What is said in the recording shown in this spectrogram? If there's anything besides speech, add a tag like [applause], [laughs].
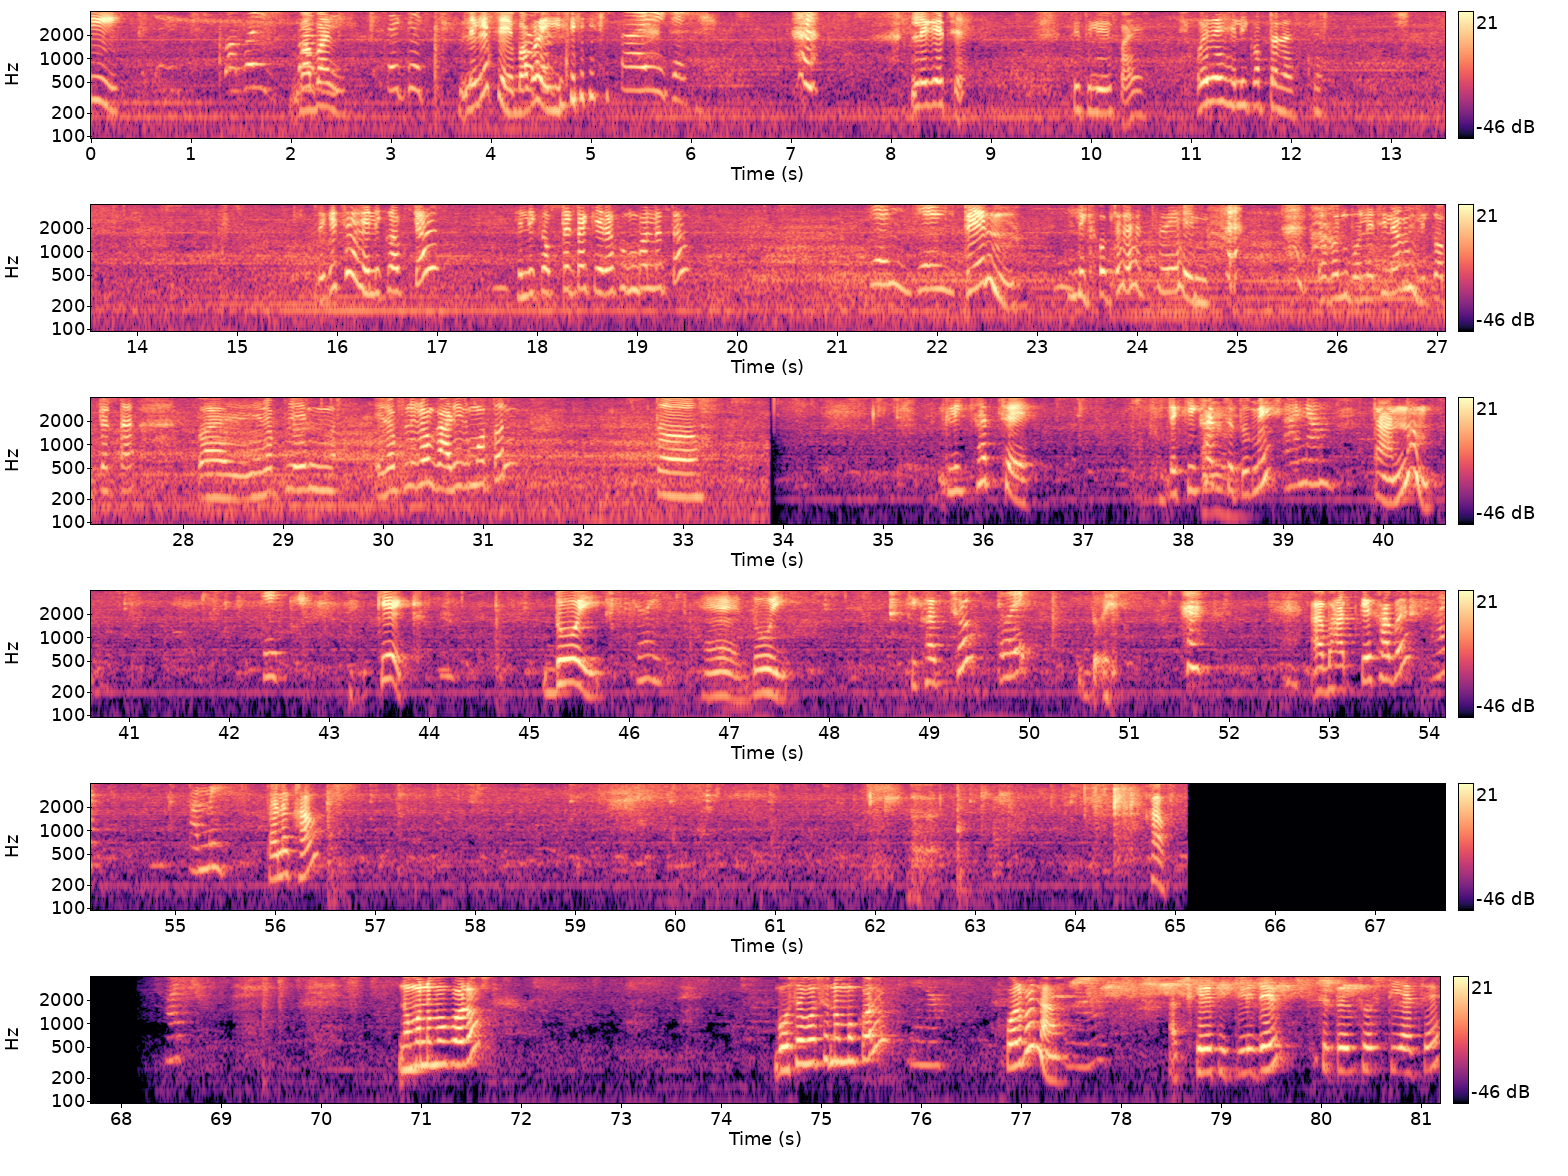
কি? বাবাই। বাবাই। লেগেছে। বাবাই। এই লেগেছে। তিতলির পায়ে। ওই যে হেলিকপ্টার আসছে। দেখেছ হেলিকপ্টার? হেলিকপ্টারটা কীরকম বলো তো? Train helicopter train. তখন বলেছিলাম হেলিকপ্টারটা এরোপ্লেন এরোপ্লেনও গাড়ির মতন। তো ক্লিক খাচ্ছে? এটা কি খাচ্ছ তুমি? আনাম। তার নাম কেক। কেক? দই? হ্যাঁ দই। কি খাচ্ছ? দই। দই। আর ভাত কে খাবে? আমি। তাহলে খাও। নমো নমো করো। বসে বসে নমো করো। করবে না? আজকের তিতলিদের শীতল ষষ্ঠী আছে।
